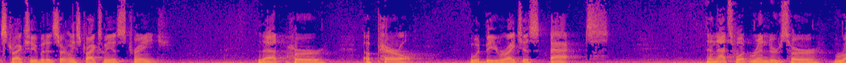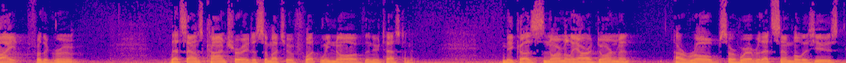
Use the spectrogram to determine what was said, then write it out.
strikes you, but it certainly strikes me as strange that her apparel would be righteous acts. And that's what renders her right for the groom. That sounds contrary to so much of what we know of the New Testament. Because normally our adornment, our robes, or wherever that symbol is used,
